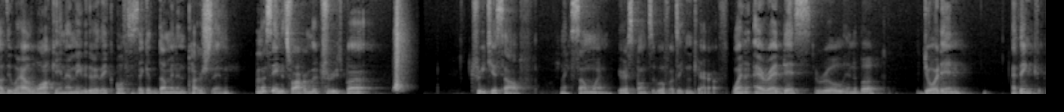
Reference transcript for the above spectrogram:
of the way I was walking, and maybe they were like, "Oh, this is like a dominant person." I'm not saying it's far from the truth, but treat yourself like someone you're responsible for taking care of. When I read this rule in the book, Jordan, I think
